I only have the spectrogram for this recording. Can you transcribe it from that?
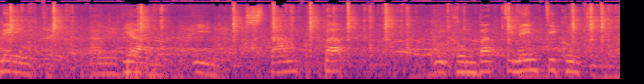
Mentre andiamo in stampa i combattimenti continuano.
